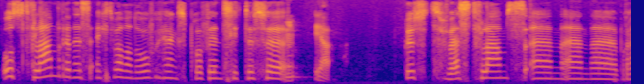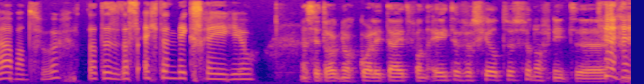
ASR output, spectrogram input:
Oost-Vlaanderen is echt wel een overgangsprovincie tussen Ja. ja. kust, West-Vlaams en, en eh, Brabant hoor. Dat is, dat is echt een mixregio. En zit er ook nog kwaliteit van eten verschil tussen of niet? eh?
